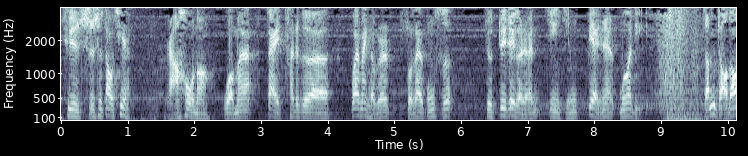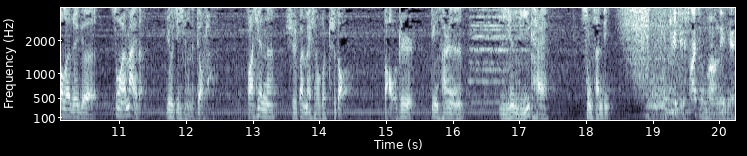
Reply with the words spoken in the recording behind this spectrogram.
去实施盗窃？然后呢，我们在他这个外卖小哥所在的公司，就对这个人进行辨认摸底。咱们找到了这个送外卖的，又进行了调查，发现呢是外卖小哥迟到。导致订餐人已经离开送餐地。具体啥情况那天？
